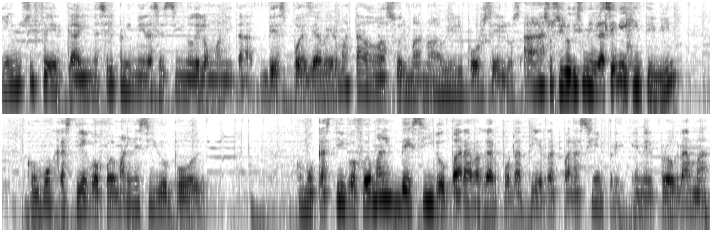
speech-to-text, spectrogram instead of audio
y en Lucifer, Caín es el primer asesino de la humanidad después de haber matado a su hermano Abel por celos. Ah, eso sí lo dicen en la serie, gente, ¿bien? Como castigo fue maldecido por como castigo fue maldecido para vagar por la tierra para siempre. En el programa,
